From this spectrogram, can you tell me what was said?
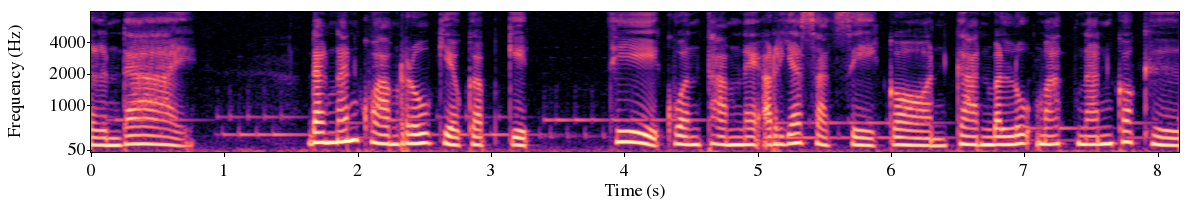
ริญได้ ดังนั้นความรู้เกี่ยวกับกิจที่ควรทำในอริยสัจสี่ก่อนการบรรลุมรรคนั้นก็คือ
